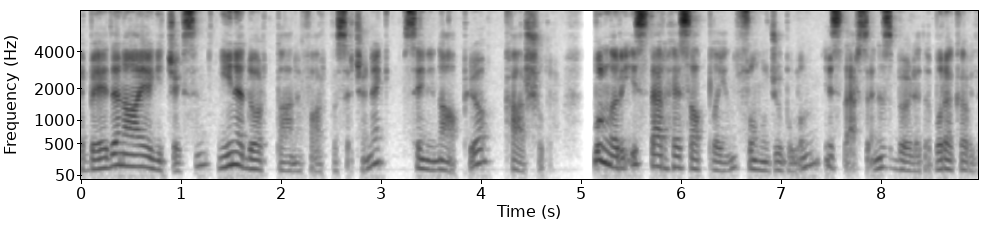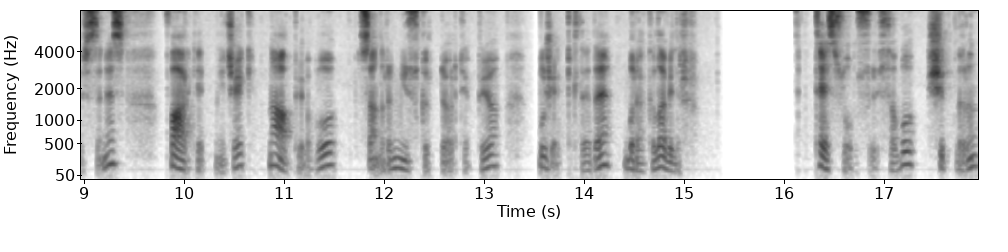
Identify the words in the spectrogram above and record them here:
E, B'den A'ya gideceksin. Yine 4 tane farklı seçenek seni ne yapıyor? Karşılıyor. Bunları ister hesaplayın, sonucu bulun, isterseniz böyle de bırakabilirsiniz. Fark etmeyecek. Ne yapıyor bu? Sanırım 144 yapıyor. Bu şekilde de bırakılabilir. Test sorusuysa bu şıkların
